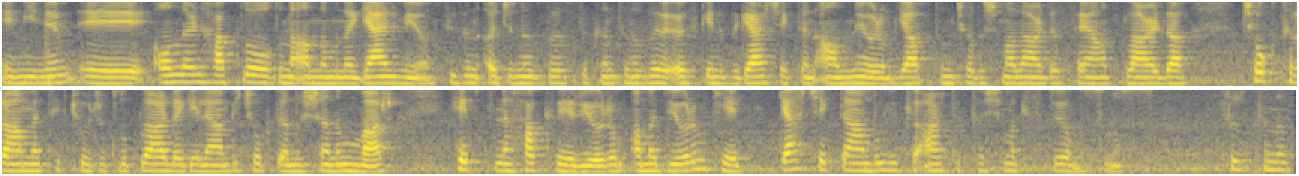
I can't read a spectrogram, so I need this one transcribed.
eminim. Ee, onların haklı olduğunu anlamına gelmiyor. Sizin acınızı, sıkıntınızı ve öfkenizi gerçekten anlıyorum. Yaptığım çalışmalarda, seanslarda çok travmatik çocukluklarla gelen birçok danışanım var. Hepsine hak veriyorum ama diyorum ki gerçekten bu yükü artık taşımak istiyor musunuz? Sırtınız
